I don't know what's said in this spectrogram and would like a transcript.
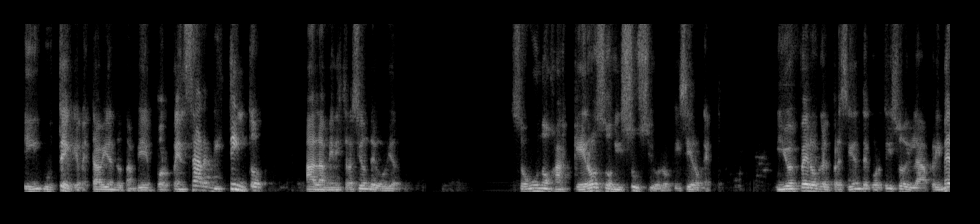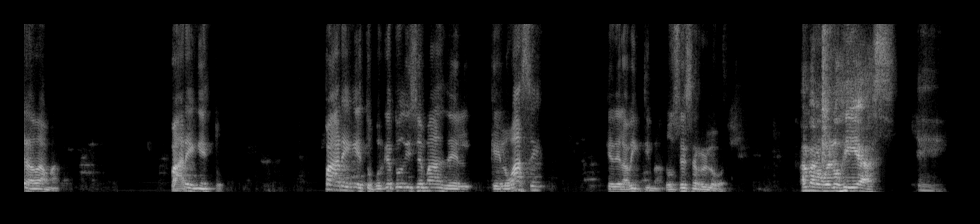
Y usted que me está viendo también, por pensar distinto a la administración de gobierno. Son unos asquerosos y sucios los que hicieron esto. Y yo espero que el presidente Cortizo y la primera dama paren esto paren esto, porque esto dice más del que lo hace que de la víctima. Entonces se reloj. Álvaro, buenos días. Eh,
